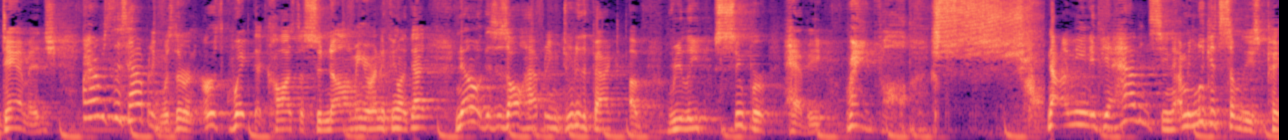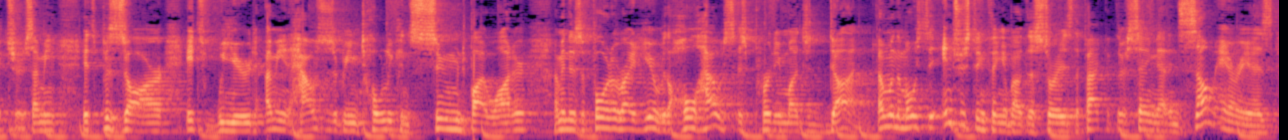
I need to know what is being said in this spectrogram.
damage. How is this happening? Was there an earthquake that caused a tsunami or anything like that? No, this is all happening due to the fact of really super heavy rainfall. Now, I mean, if you haven't seen it, I mean, look at some of these pictures. I mean, it's bizarre, it's weird. I mean, houses are being totally consumed by water. I mean, there's a photo right here where the whole house is pretty much done. And of the most interesting thing about this story is the fact that they're saying that in some areas,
